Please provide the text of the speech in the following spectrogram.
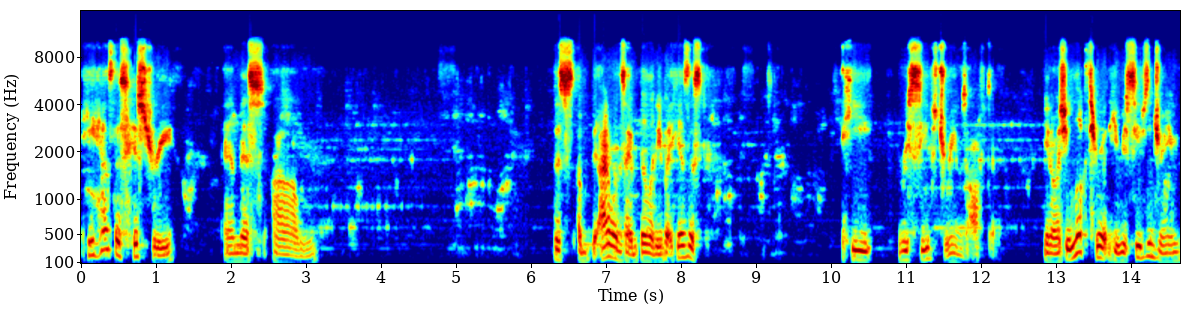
he has this history and this um, this I don't want to say ability, but he has this. He receives dreams often. You know, as you look through it, he receives a dream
